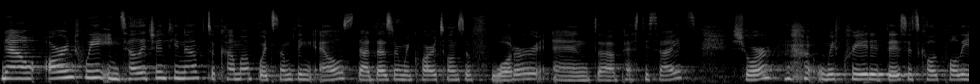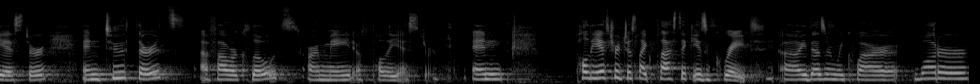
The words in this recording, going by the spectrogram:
Now, aren't we intelligent enough to come up with something else that doesn't require tons of water and uh, pesticides? Sure, we've created this, it's called polyester, and two thirds of our clothes are made of polyester. And Polyester, just like plastic, is great. Uh, it doesn't require water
